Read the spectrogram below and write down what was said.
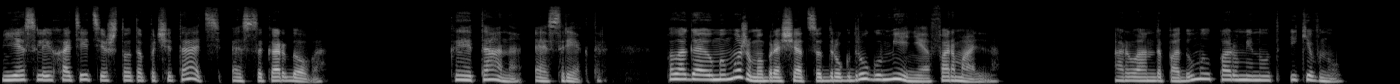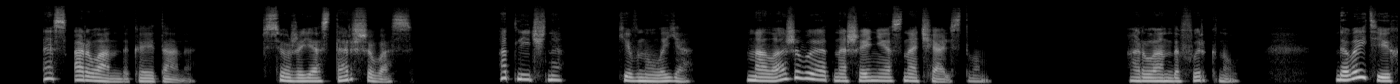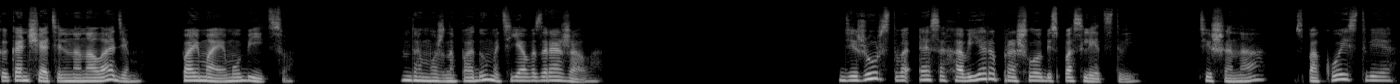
Если хотите что-то почитать, Эсса Кордова. Каэтана, Эс-ректор. Полагаю, мы можем обращаться друг к другу менее формально. Орландо подумал пару минут и кивнул. Эс Орландо Каэтана. Все же я старше вас. Отлично, кивнула я. Налаживаю отношения с начальством. Орландо фыркнул. «Давайте их окончательно наладим, поймаем убийцу». Да можно подумать, я возражала. Дежурство Эса Хавьера прошло без последствий. Тишина, спокойствие.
